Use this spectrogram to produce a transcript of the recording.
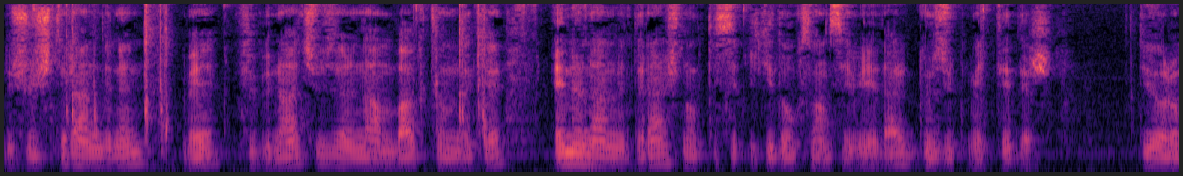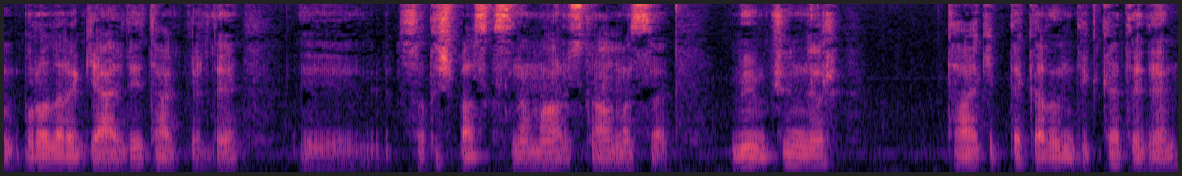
düşüş trendinin ve Fibonacci üzerinden baktığımdaki en önemli direnç noktası 2.90 seviyeler gözükmektedir. Diyorum buralara geldiği takdirde e, satış baskısına maruz kalması mümkündür. Takipte kalın, dikkat edin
